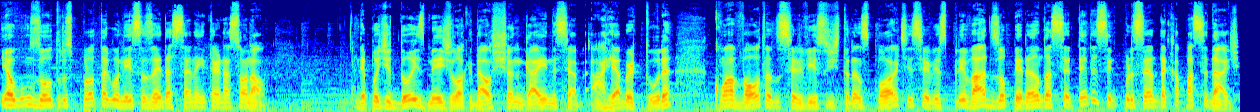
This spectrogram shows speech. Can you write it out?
e alguns outros protagonistas aí da cena internacional. Depois de dois meses de lockdown, Xangai inicia a reabertura, com a volta dos serviços de transporte e serviços privados operando a 75% da capacidade.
